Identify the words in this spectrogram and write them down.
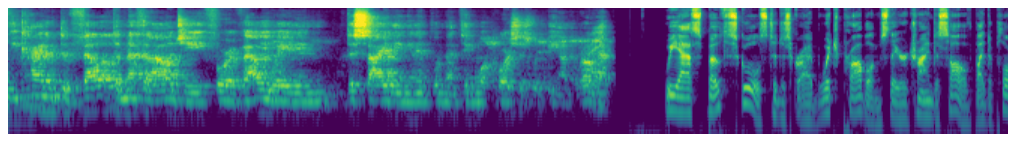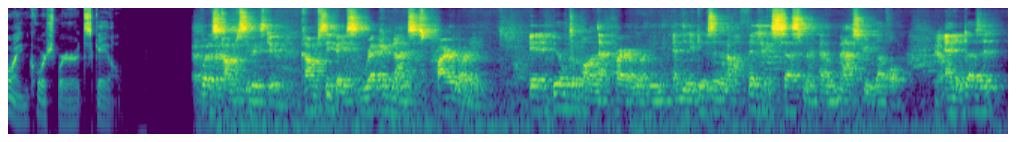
we kind of developed a methodology for evaluating, deciding, and implementing what courses would be on the roadmap. We asked both schools to describe which problems they are trying to solve by deploying courseware at scale. What does competency-based do? Competency-based recognizes prior learning. It builds upon that prior learning, and then it gives it an authentic assessment at a mastery level. Yeah. And it does it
